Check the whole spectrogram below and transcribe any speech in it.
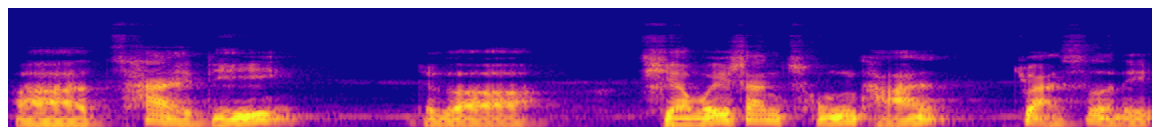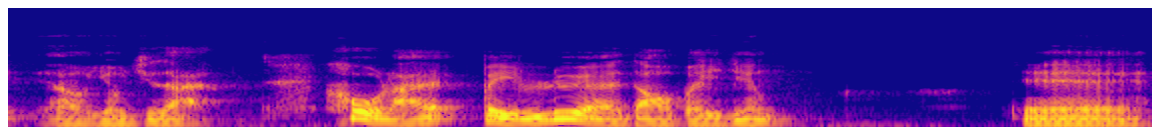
啊蔡迪这个《铁围山丛谈》卷四里有有记载。后来被掠到北京，呃，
